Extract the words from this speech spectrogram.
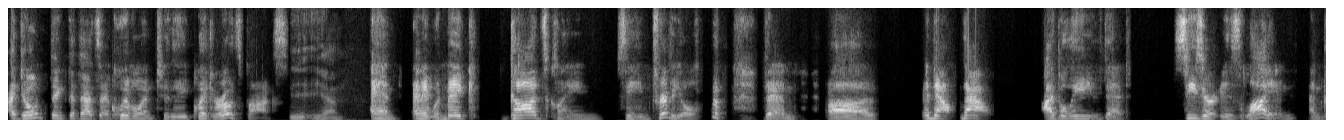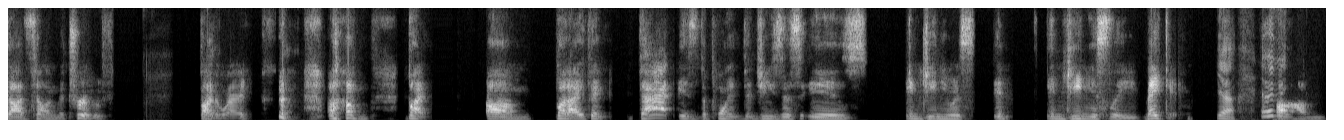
I don't think that that's equivalent to the Quaker Oats box yeah. and and it would make God's claim seem trivial then. Uh, and now, now, I believe that Caesar is lying and God's telling the truth. By the way, Yeah. um, but um, but I think that is the point that Jesus is ingenious, in, ingeniously making. Yeah. And I think Um,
